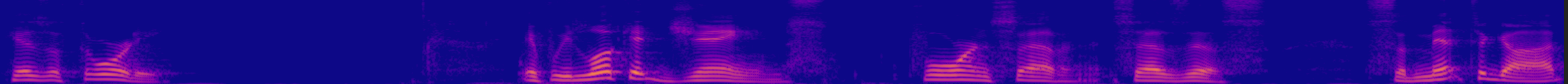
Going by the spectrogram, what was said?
His authority. If we look at James 4 and 7, it says this Submit to God,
